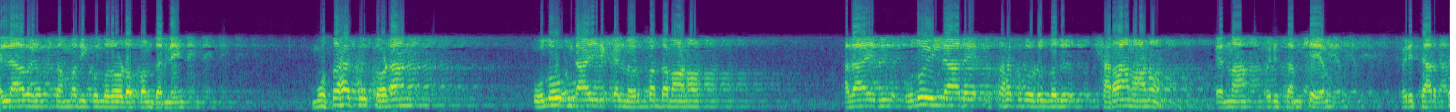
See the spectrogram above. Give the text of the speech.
എല്ലാവരും സമ്മതിക്കുന്നതോടൊപ്പം തന്നെ മുസഹത്ത് തൊടാൻ ഉളു ഉണ്ടായിരിക്കൽ നിർബന്ധമാണോ? അതായത് ഉളു ഇല്ലാതെ മുസഹത്ത് തൊടുന്നത് ഹറാമാണോ? എന്ന ഒരു സംശയം ഒരു ചർച്ച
